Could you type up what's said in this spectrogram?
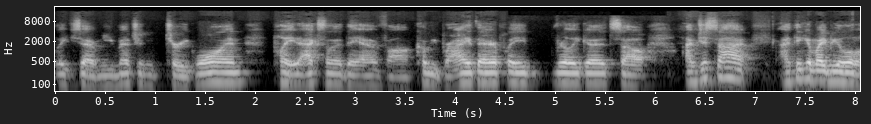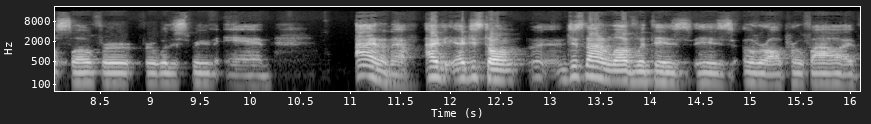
like you said, you mentioned Tariq Woolen played excellent. They have um, Coby Bryant there, played really good. So I'm just not. I think it might be a little slow for for Witherspoon, and I don't know. I I just don't. I'm just not in love with his his overall profile. I've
